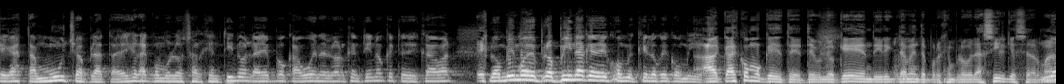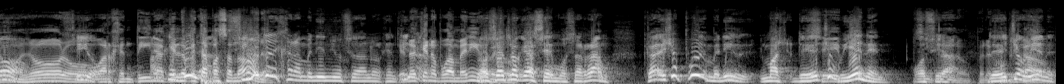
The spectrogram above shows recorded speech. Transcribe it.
que gasta mucha plata. Era como los argentinos, la época buena de los argentinos que te dejaban Es- lo mismo de propina que, de que lo que comían. Acá es como que te, te bloqueen directamente, por ejemplo, Brasil, que es el hermano mayor, o, sí, o Argentina, que es lo que está pasando si ahora. no te dejaran venir ni un ciudadano argentino. Que no es que no puedan venir, Nosotros, pero- ¿qué hacemos? Cerramos. Claro, ellos pueden venir. De hecho, Sí. vienen. O Sí, sea, claro, pero de hecho complicado. vienen.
